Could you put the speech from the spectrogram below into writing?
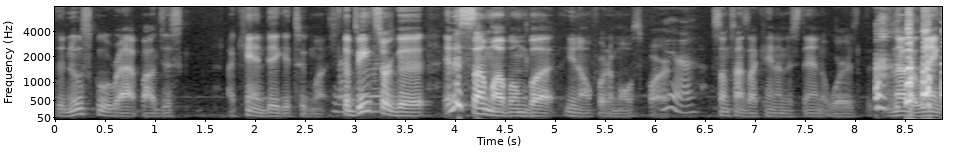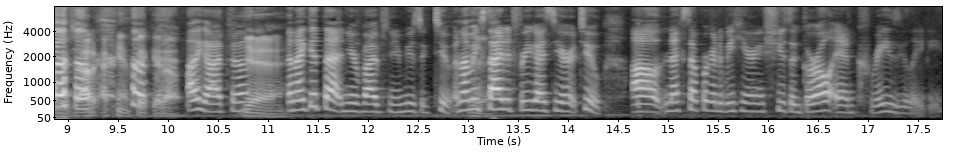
The new school rap, I just I can't dig it too much. Not the beats much? are good, and it's some of them, but you know, for the most part, Yeah. Sometimes I can't understand the words. Another language, I, I can't pick it up. I gotcha. Yeah. And I get that in your vibes and your music too. And I'm Yeah. excited for you guys to hear it too. Uh, next up, we're going to be hearing She's a Girl and Crazy Lady.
